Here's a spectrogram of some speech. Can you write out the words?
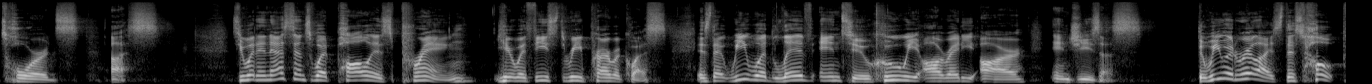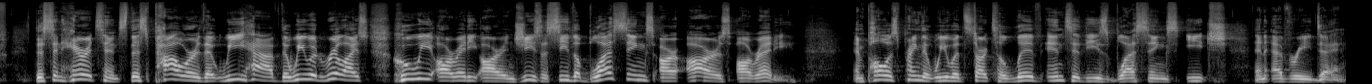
towards us. See, what in essence, what Paul is praying here with these three prayer requests is that we would live into who we already are in Jesus. That we would realize this hope, this inheritance, this power that we have, that we would realize who we already are in Jesus. See, the blessings are ours already. And Paul is praying that we would start to live into these blessings each and every day.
